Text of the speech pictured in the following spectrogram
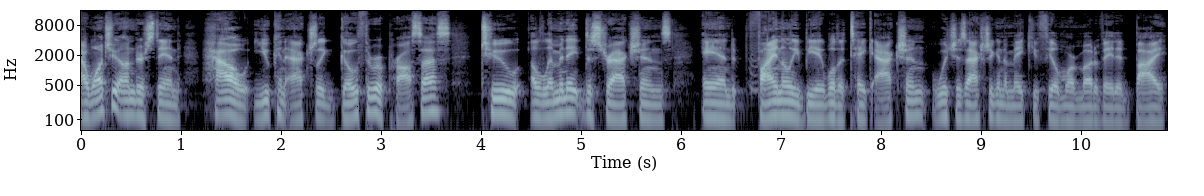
I want you to understand how you can actually go through a process to eliminate distractions and finally be able to take action, which is actually going to make you feel more motivated by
